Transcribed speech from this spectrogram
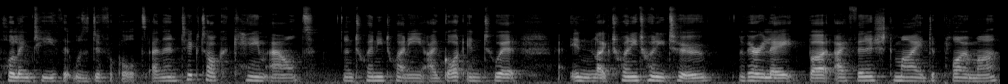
pulling teeth, it was difficult. And then TikTok came out in 2020. I got into it in like 2022, very late, but I finished my diploma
